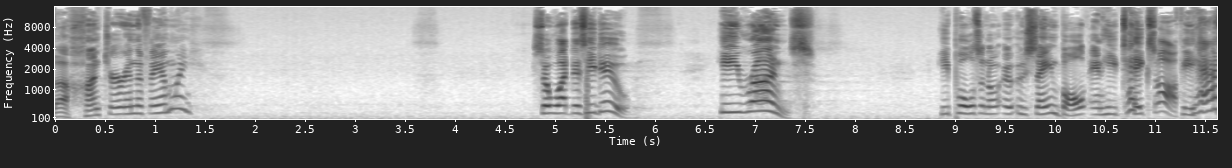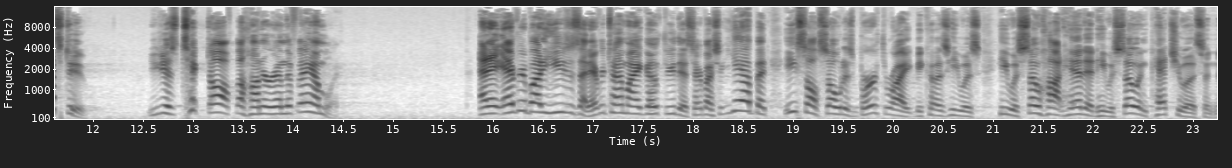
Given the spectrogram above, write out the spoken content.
the hunter in the family? So, what does he do? He runs. He pulls an Usain Bolt and he takes off. He has to. You just ticked off the hunter in the family. And everybody uses that. Every time I go through this, everybody says, yeah, but Esau sold his birthright because he was, he was so hot headed, he was so impetuous, and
